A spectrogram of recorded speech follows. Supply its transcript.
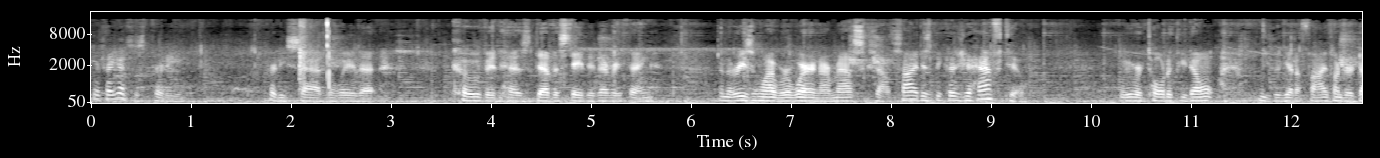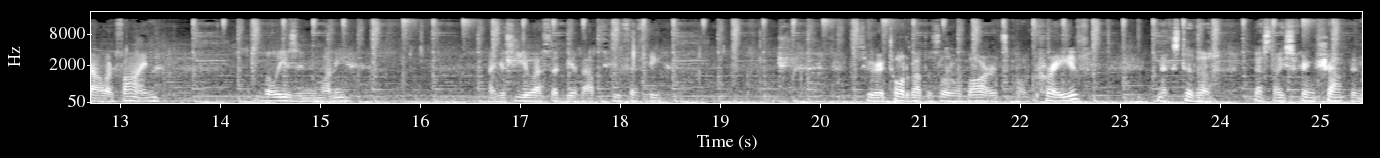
Which I guess is pretty pretty sad the way that COVID has devastated everything. And the reason why we're wearing our masks outside is because you have to. We were told if you don't, you could get a $500 fine. Belizean money. I guess US that'd be about 250. So we were told about this little bar. It's called Crave, next to the best ice cream shop in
